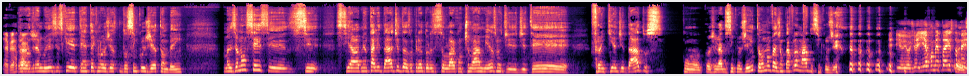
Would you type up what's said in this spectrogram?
É verdade. É, o André Luiz diz que tem a tecnologia do 5G também. Mas eu não sei se, se, se a mentalidade das operadoras de celular continuar a mesma de, de ter franquia de dados com, com a chegada do 5G, então não vai adiantar para nada o 5G. eu, eu, já ia comentar isso também, é.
